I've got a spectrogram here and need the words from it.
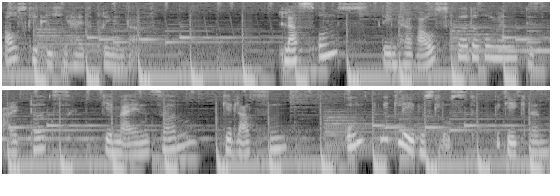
Ausgeglichenheit bringen darf. Lass uns den Herausforderungen des Alltags gemeinsam, gelassen und mit Lebenslust begegnen.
